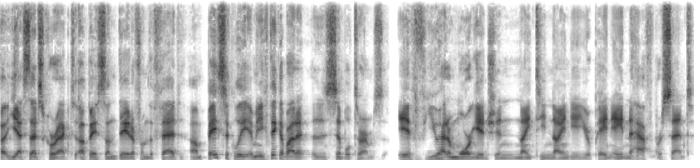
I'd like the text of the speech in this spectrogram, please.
Uh, yes, that's correct. Uh, based on data from the Fed, um, basically, I mean, you think about it in simple terms. If you had a mortgage in 1990, you're paying eight and a half percent,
